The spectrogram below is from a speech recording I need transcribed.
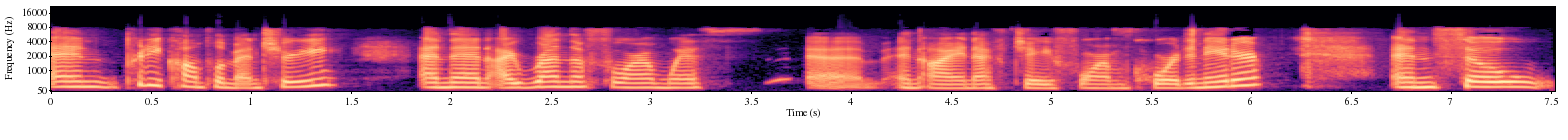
and pretty complementary. And then I run the forum with um, an INFJ forum coordinator. And so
